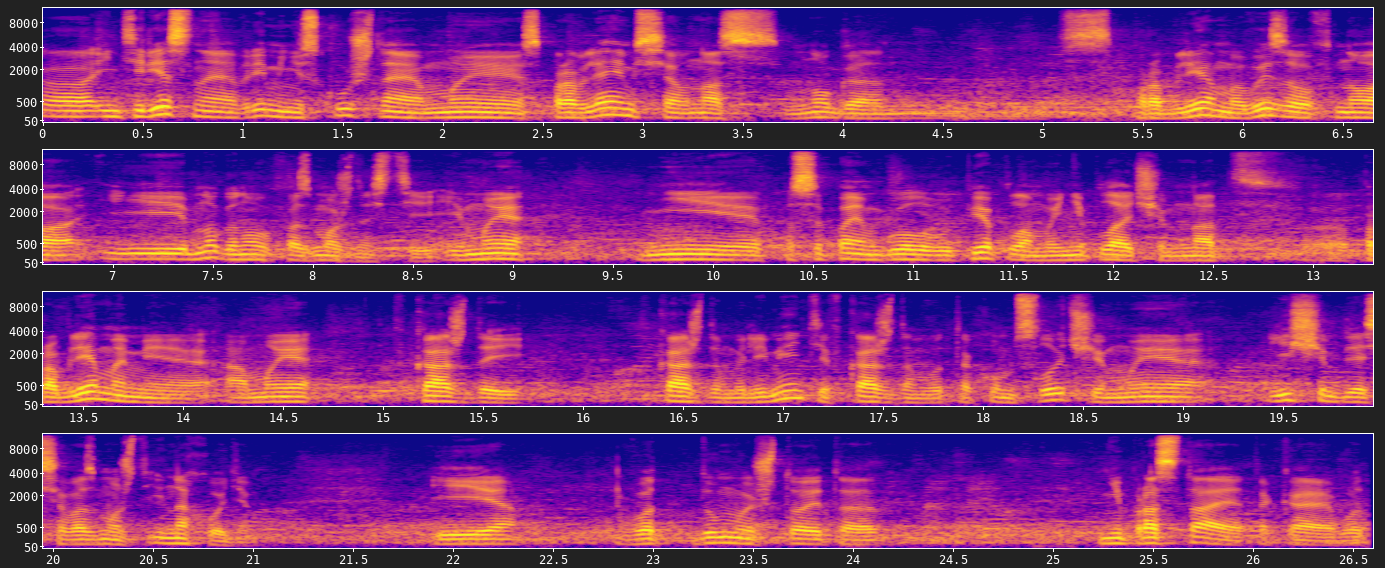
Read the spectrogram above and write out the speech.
э, интересное, время не скучное. Мы справляемся, у нас много проблем и вызовов, но и много новых возможностей. И мы не посыпаем голову пеплом и не плачем над проблемами, а мы в, каждой, в каждом элементе, в каждом вот таком случае мы ищем для себя возможность и находим. И вот думаю, что это непростая такая вот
